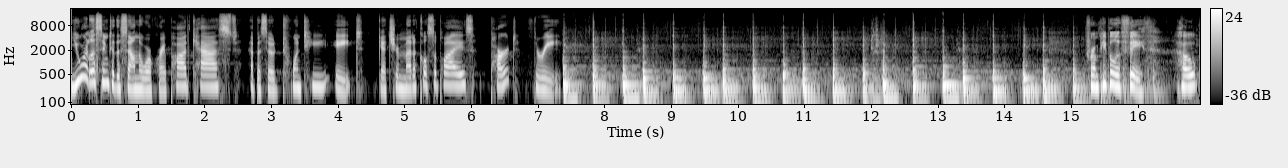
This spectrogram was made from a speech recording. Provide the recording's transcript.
You are listening to the Sound the War Cry podcast, episode 28 Get Your Medical Supplies, part 3. From people of faith, hope,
